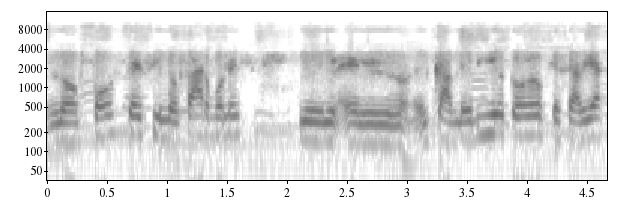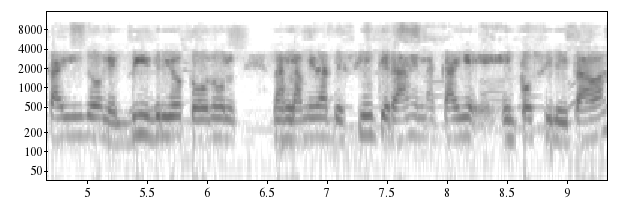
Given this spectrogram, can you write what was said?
los postes y los árboles y el, cablerío, todo que se había caído, el vidrio, todo, las láminas de zinc en la calle eh, imposibilitaba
